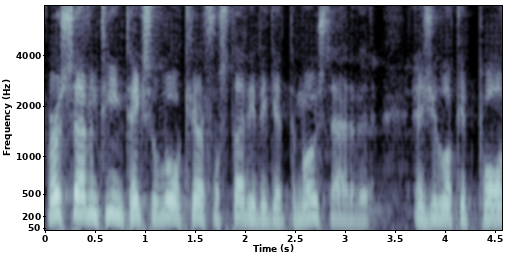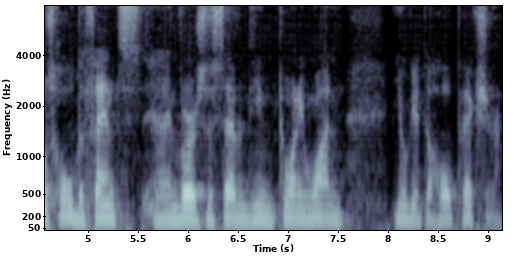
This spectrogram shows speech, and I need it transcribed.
Verse 17 takes a little careful study to get the most out of it. As you look at Paul's whole defense in verses 17 21, you'll get the whole picture.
